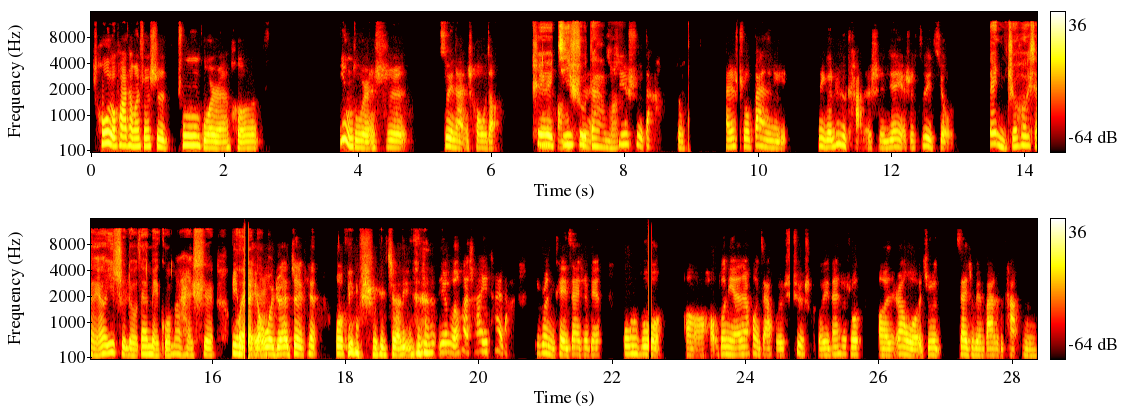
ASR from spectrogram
抽的话，他们说是中国人和印度人是最难抽的。是因为基数大吗？基数大，对，还是说办理那个绿卡的时间也是最久？那你之后想要一直留在美国吗？还是并没有？我觉得这片我并不属于这里，因为文化差异太大。就说你可以在这边工作，呃，好多年，然后你再回去是可以，但是说，呃，让我就在这边搬了个他，嗯，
